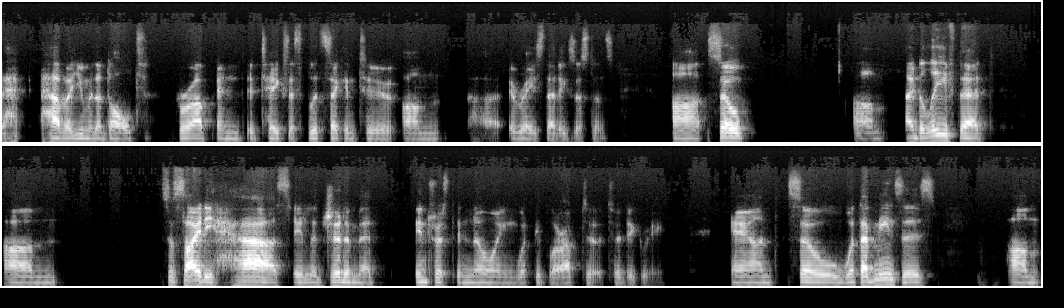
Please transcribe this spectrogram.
ha have a human adult grow up, and it takes a split second to um, uh, erase that existence. Uh, so um, I believe that um, society has a legitimate interest in knowing what people are up to to a degree. And so what that means is um,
